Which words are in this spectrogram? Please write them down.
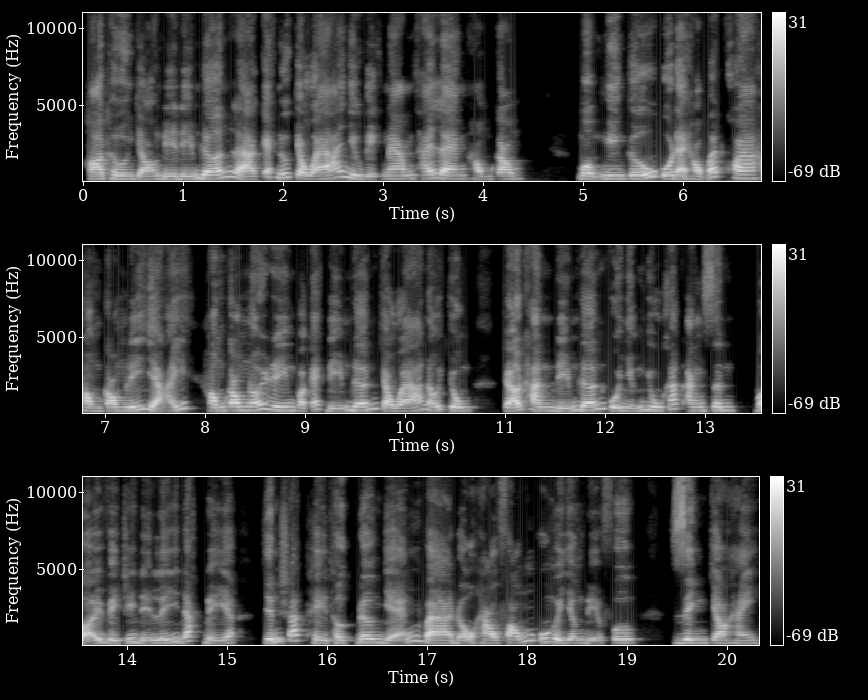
Họ thường chọn địa điểm đến là các nước châu Á như Việt Nam, Thái Lan, Hồng Kông. Một nghiên cứu của Đại học Bách khoa Hồng Kông lý giải, Hồng Kông nói riêng và các điểm đến châu Á nói chung trở thành điểm đến của những du khách ăn xin bởi vị trí địa lý đắc địa, chính sách thị thực đơn giản và độ hào phóng của người dân địa phương. Jin cho hay,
